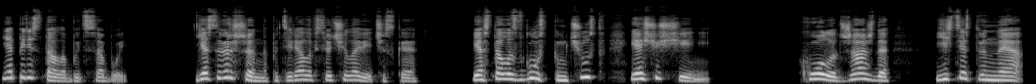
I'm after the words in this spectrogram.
я перестала быть собой. Я совершенно потеряла все человеческое. Я стала сгустком чувств и ощущений. Холод, жажда, естественное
